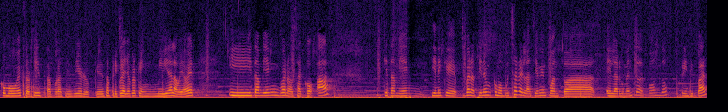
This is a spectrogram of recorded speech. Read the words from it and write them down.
como un exorcista, por así decirlo. Que esa película yo creo que en mi vida la voy a ver. Y también, bueno, sacó A, que también tiene que, bueno, tiene como mucha relación en cuanto a el argumento de fondo principal,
